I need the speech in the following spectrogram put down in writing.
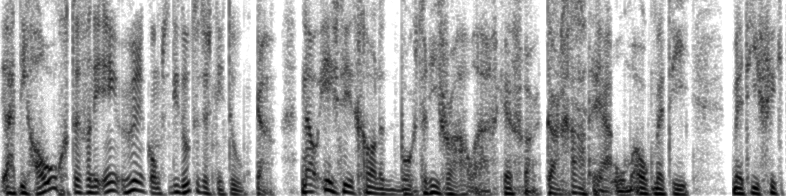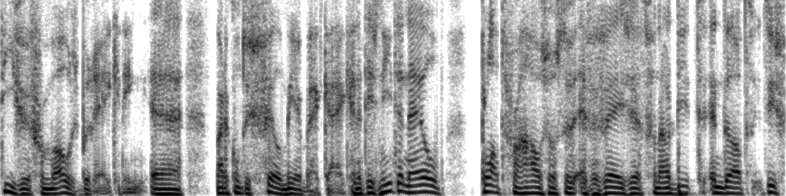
ja, die hoogte van die in- huurinkomsten die doet er dus niet toe. Ja. Nou is dit gewoon het box 3 verhaal eigenlijk, hè Frank? Daar Precies, gaat het ja. om. Ook met die, met die fictieve vermogensberekening. Eh, maar er komt dus veel meer bij kijken. En het is niet een heel plat verhaal zoals de FNV zegt... van nou dit en dat, het is 50-50.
